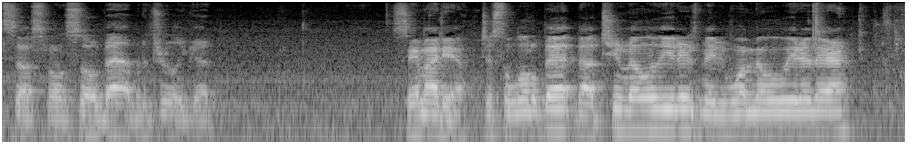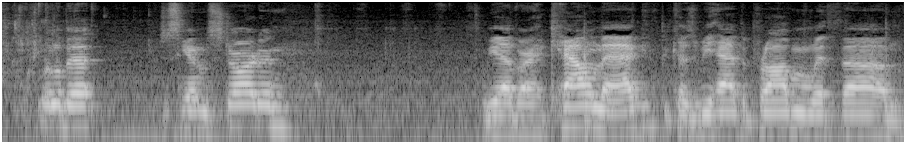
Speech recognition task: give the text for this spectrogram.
Stuff smells so bad, but it's really good. Same idea. Just a little bit, about two milliliters, maybe one milliliter there. A little bit, just to get them started. We have our CalMag because we had the problem with um,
